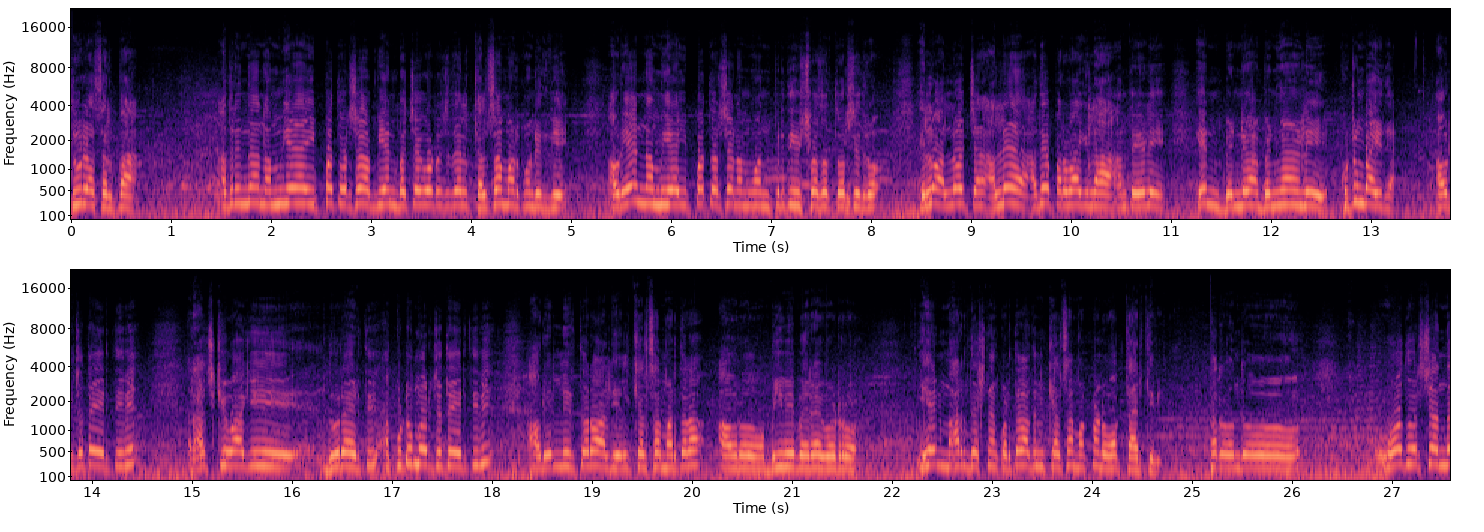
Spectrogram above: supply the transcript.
ದೂರ ಸ್ವಲ್ಪ. ಅದರಿಂದ ನಮಗೆ ಇಪ್ಪತ್ತು ವರ್ಷ ಬಿ ಎನ್ ಬಚ್ಚೇಗೌಡರ ಜೊತೆಲಿ ಕೆಲಸ ಮಾಡ್ಕೊಂಡಿದ್ವಿ. ಅವ್ರೇನು ನಮಗೆ ಇಪ್ಪತ್ತು ವರ್ಷ ನಮಗೊಂದು ಪ್ರೀತಿ ವಿಶ್ವಾಸ ತೋರಿಸಿದ್ರು. ಎಲ್ಲೋ ಅಲ್ಲೋ ಚ ಅಲ್ಲೇ ಅದೇ ಪರವಾಗಿಲ್ಲ ಅಂತ ಹೇಳಿ ಏನು ಬೆಂಡ ಬೆಣ್ಗಾನಹಳ್ಳಿ ಕುಟುಂಬ ಇದೆ, ಅವ್ರ ಜೊತೆ ಇರ್ತೀವಿ. ರಾಜಕೀಯವಾಗಿ ದೂರ ಇರ್ತೀವಿ. ಆ ಕುಟುಂಬವ್ರ ಜೊತೆ ಇರ್ತೀವಿ. ಅವ್ರು ಎಲ್ಲಿರ್ತಾರೋ ಅಲ್ಲಿ ಎಲ್ಲಿ ಕೆಲಸ ಮಾಡ್ತಾರೋ ಅವರು ಬಿ ವಿ ಬೈರೇಗೌಡರು ಏನು ಮಾರ್ಗದರ್ಶನ ಕೊಡ್ತಾರೋ ಅದನ್ನು ಕೆಲಸ ಮಾಡ್ಕೊಂಡು ಹೋಗ್ತಾ ಇರ್ತೀವಿ. ಸರ್, ಒಂದು ಹೋದ ವರ್ಷದಿಂದ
